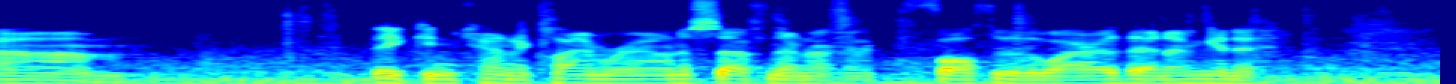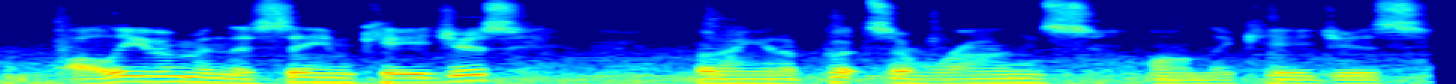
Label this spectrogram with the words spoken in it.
um, they can kind of climb around and stuff and they're not going to fall through the wire, then I'm going to, I'll leave them in the same cages, but I'm going to put some runs on the cages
